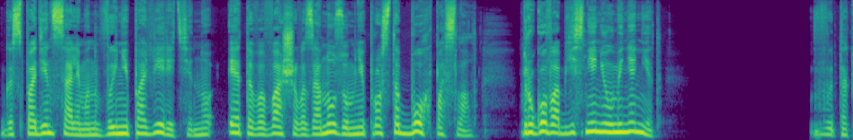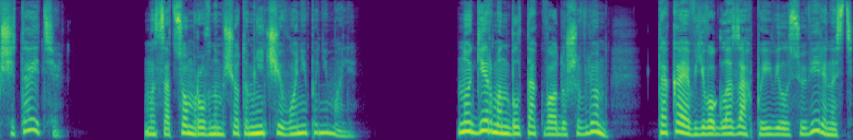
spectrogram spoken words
«Господин Салимон, вы не поверите, но этого вашего занозу мне просто Бог послал. Другого объяснения у меня нет». «Вы так считаете?» Мы с отцом ровным счетом ничего не понимали. Но Герман был так воодушевлен, такая в его глазах появилась уверенность,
